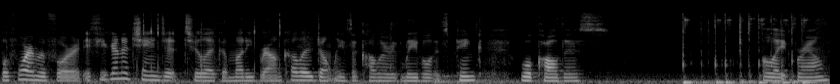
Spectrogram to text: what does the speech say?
before I move forward, if you're going to change it to like a muddy brown color, don't leave the color label as pink. We'll call this a light brown.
